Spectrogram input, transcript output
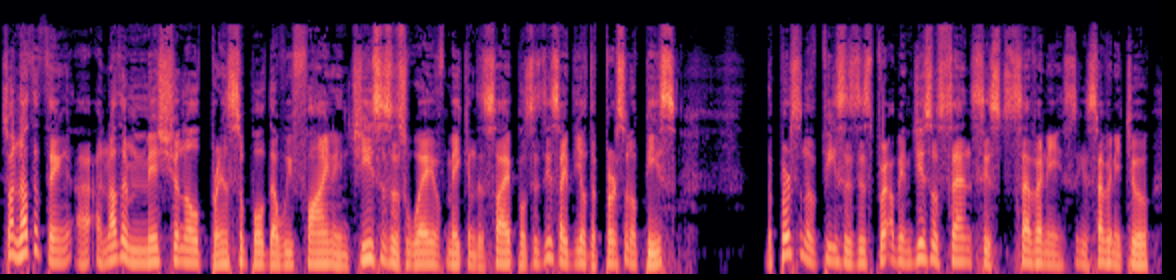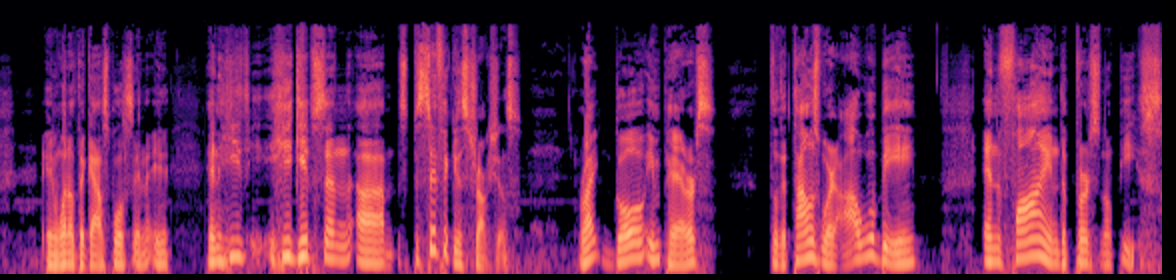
So another thing, uh, another missional principle that we find in Jesus' way of making disciples is this idea of the person of peace. The person of peace is this. I mean, Jesus sends his seventy, his seventy-two, in one of the Gospels, and and he he gives them um, specific instructions. Right, go in pairs to the towns where I will be and find the person of peace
